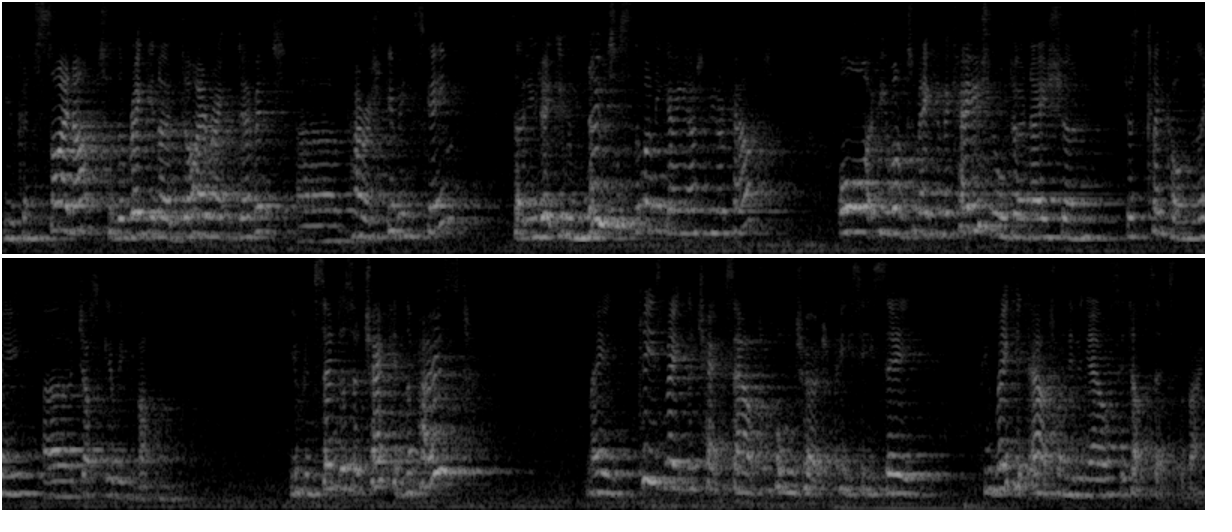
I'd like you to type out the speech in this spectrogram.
You can sign up to the regular direct debit uh, parish giving scheme so you don't even notice the money going out of your account. Or if you want to make an occasional donation, just click on the uh, Just Giving button. You can send us a cheque in the post. May, please make the cheques out to Hornchurch PCC. If you make it out to anything else, it upsets the bank.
